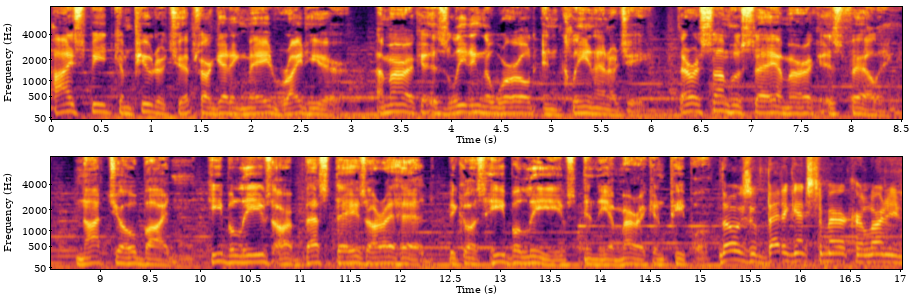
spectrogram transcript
High speed computer chips are getting made right here. America is leading the world in clean energy. There are some who say America is failing. not Joe Biden. He believes our best days are ahead because he believes in the American people. Those who bet against America are learning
